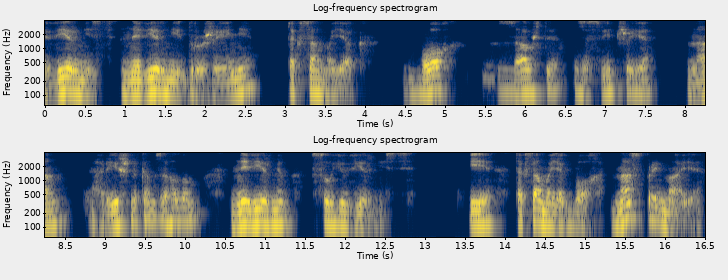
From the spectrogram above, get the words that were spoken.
вірність невірній дружині, так само, як Бог завжди засвідчує нам, грішникам загалом, невірним свою вірність. І так само, як Бог нас приймає,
